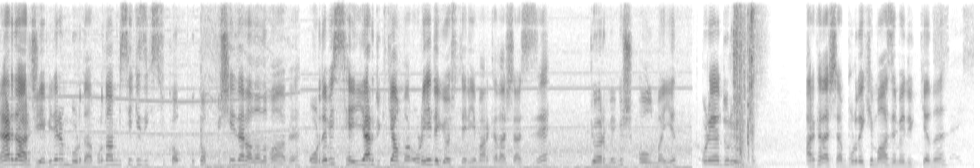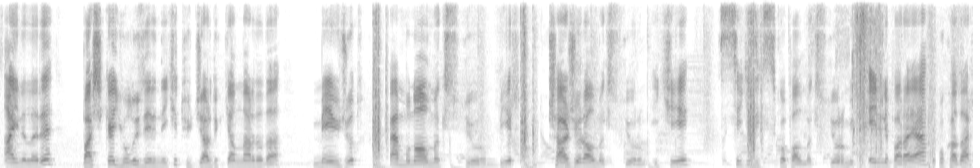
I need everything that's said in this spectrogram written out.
nerede harcayabilirim? Burada. Buradan bir 8x skop, bu kop bir şeyler alalım abi. Orada bir seyyar dükkan var. Orayı da göstereyim arkadaşlar size. Görmemiş olmayın. Buraya duruyoruz. Arkadaşlar buradaki malzeme dükkanı aynıları başka yol üzerindeki tüccar dükkanlarda da mevcut. Ben bunu almak istiyorum. Bir, şarjör almak istiyorum. İki, 8x skop almak istiyorum. 3, 50 paraya bu kadar.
